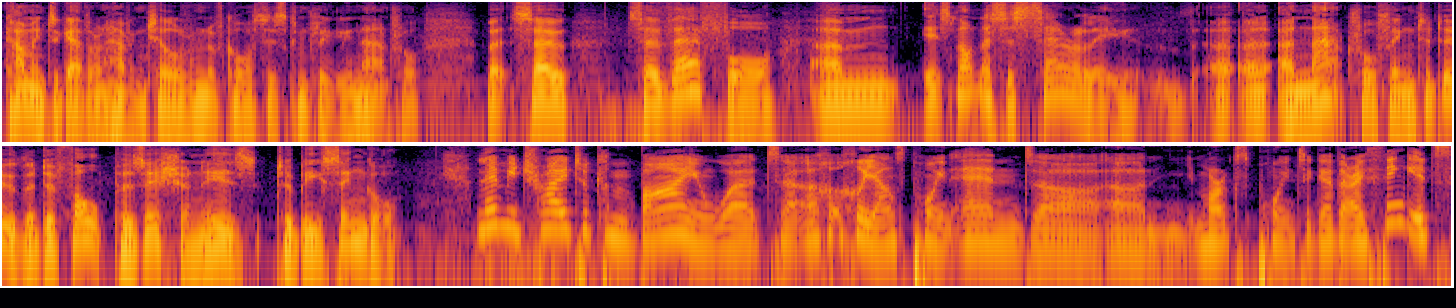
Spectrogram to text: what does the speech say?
coming together and having children, of course, is completely natural. But so so therefore, um, it's not necessarily a, a, natural thing to do. The default position is to be single. Let me try to combine what uh, He Yang's point and uh, uh, Mark's point together. I think it's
